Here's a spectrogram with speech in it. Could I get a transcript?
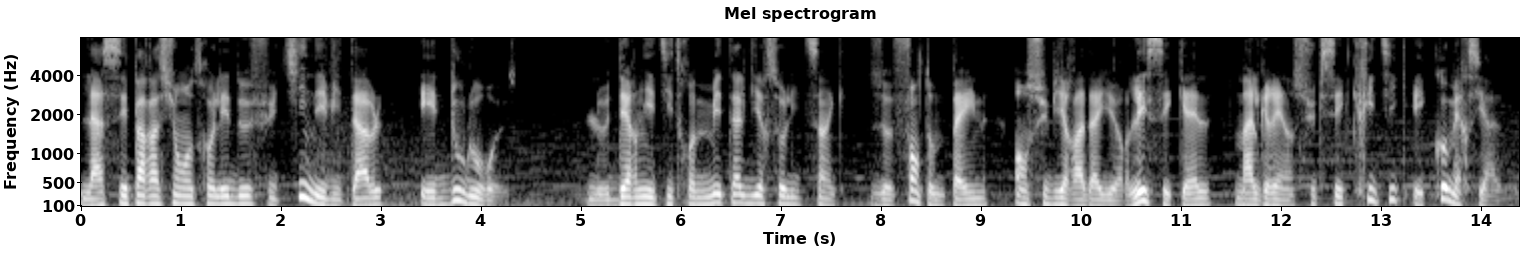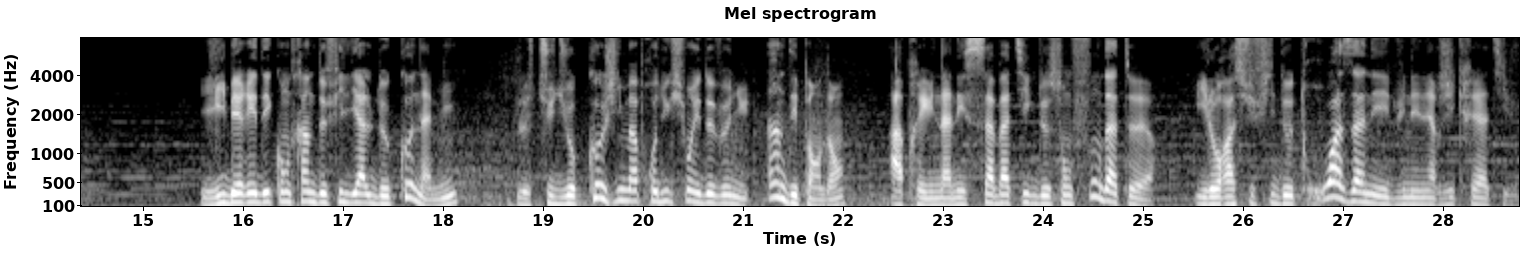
la séparation entre les deux fut inévitable et douloureuse. Le dernier titre Metal Gear Solid 5 The Phantom Pain en subira d'ailleurs les séquelles malgré un succès critique et commercial. Libéré des contraintes de filiale de Konami, le studio Kojima Productions est devenu indépendant. Après une année sabbatique de son fondateur, il aura suffi de trois années d'une énergie créative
